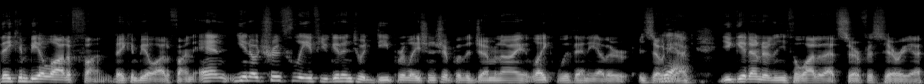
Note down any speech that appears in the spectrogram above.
they can be a lot of fun. They can be a lot of fun. And you know, truthfully, if you get into a deep relationship with a Gemini, like with any other zodiac, you get underneath a lot of that surface area.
